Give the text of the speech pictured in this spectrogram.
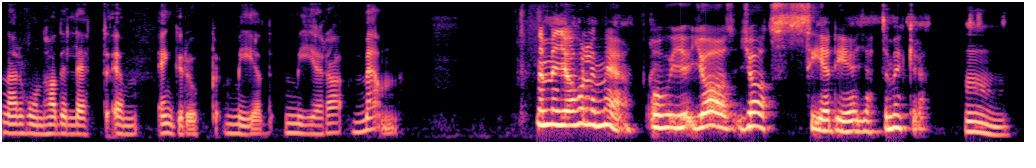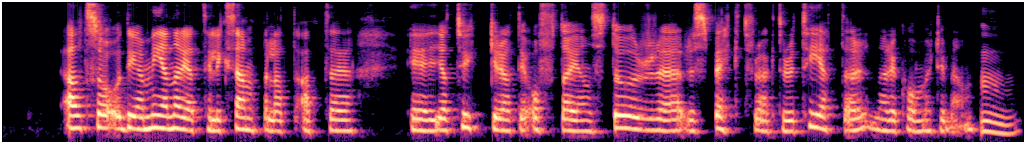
när hon hade lett en, en grupp med mera män. Nej men jag håller med. Och jag, jag ser det jättemycket. Mm. Alltså det jag menar är till exempel att, att eh, eh, jag tycker att det ofta är en större respekt för auktoriteter när det kommer till män. Mm.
